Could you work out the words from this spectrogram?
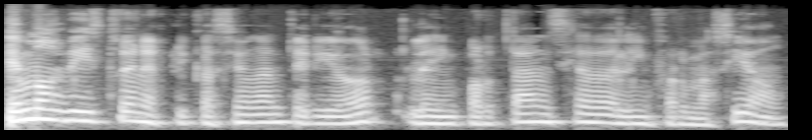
Hemos visto en la explicación anterior la importancia de la información,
